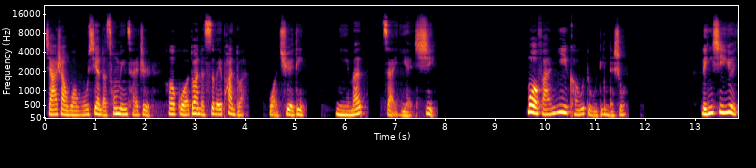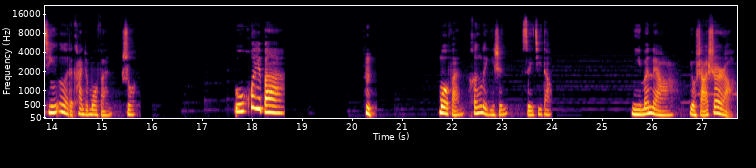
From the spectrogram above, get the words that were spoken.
加上我无限的聪明才智和果断的思维判断，我确定你们在演戏。莫凡一口笃定地说。林希月惊愕地看着莫凡说：“不会吧？”哼。莫凡哼了一声，随即道：“你们俩有啥事儿啊？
